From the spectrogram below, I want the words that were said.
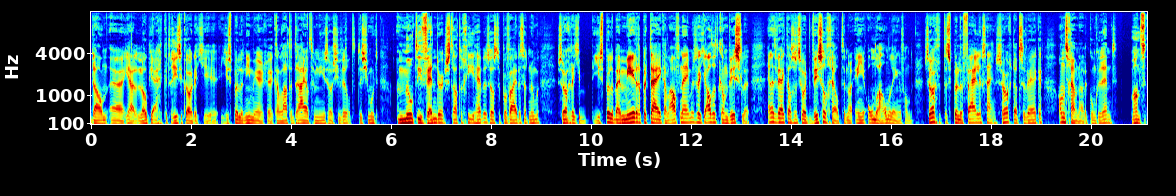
dan uh, ja, loop je eigenlijk het risico dat je je spullen niet meer uh, kan laten draaien op de manier zoals je wilt. Dus je moet een multi-vendor strategie hebben, zoals de providers dat noemen. Zorgen dat je je spullen bij meerdere partijen kan afnemen, zodat je altijd kan wisselen. En het werkt als een soort wisselgeld in je onderhandelingen. Van, zorg dat de spullen veilig zijn, zorg dat ze werken, anders gaan we naar de concurrent. Want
